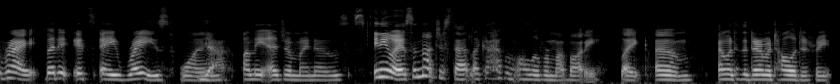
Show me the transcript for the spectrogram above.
Right, but it, it's a raised one Yeah. on the edge of my nose. Anyways, and not just that, like I have them all over my body. Like, um, I went to the dermatologist re-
